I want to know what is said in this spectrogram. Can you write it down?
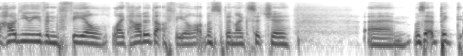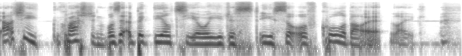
how do you even feel? Like how did that feel? That must have been like such a um was it a big actually question was it a big deal to you or you just you sort of cool about it like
